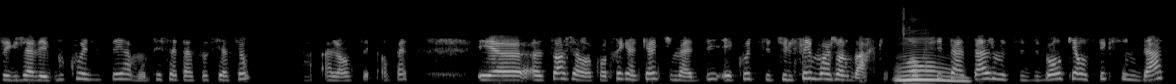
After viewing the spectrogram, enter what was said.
c'est que j'avais beaucoup hésité à monter cette association, à, lancer en fait. Et euh, un soir, j'ai rencontré quelqu'un qui m'a dit, écoute, si tu le fais, moi j'embarque. Donc, suite à Oh. ça, je me suis dit, bon, ok, on se fixe une date.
